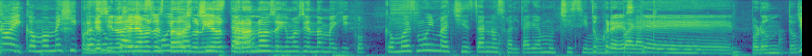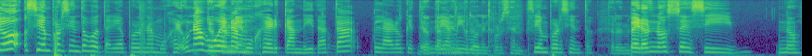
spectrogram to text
No, y como México Porque es si un no país seríamos muy Estados Unidos, machista, pero no, seguimos siendo México. Como es muy machista, nos faltaría muchísimo. ¿Tú crees para que, pronto? Yo 100% votaría por una mujer. Una Yo buena también. mujer candidata, claro que Yo tendría mi también, voto. 3000%. 100%. 3000%. Pero no sé si... No,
